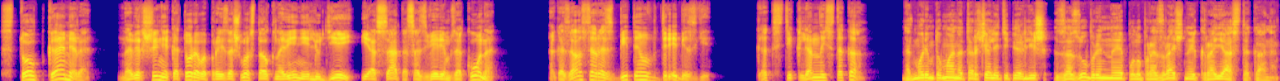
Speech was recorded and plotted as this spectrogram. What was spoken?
Столб-камера на вершине которого произошло столкновение людей и осата со зверем закона, оказался разбитым в дребезги, как стеклянный стакан. Над морем тумана торчали теперь лишь зазубренные полупрозрачные края стакана.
